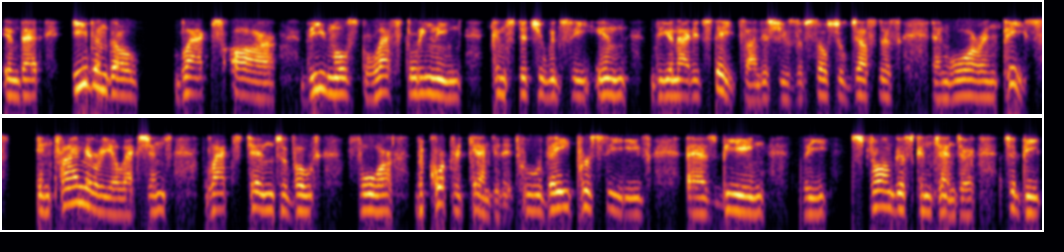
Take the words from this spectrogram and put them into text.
in that even though blacks are the most left leaning constituency in the United States on issues of social justice and war and peace in primary elections, blacks tend to vote for the corporate candidate who they perceive as being the strongest contender to beat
